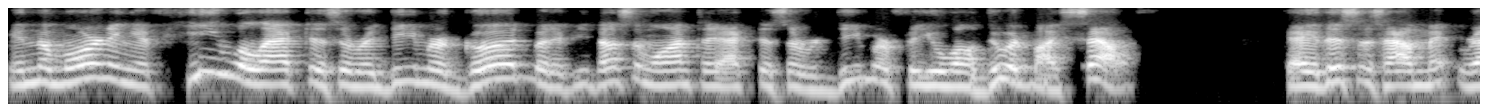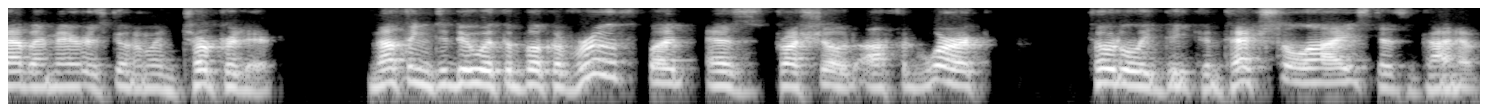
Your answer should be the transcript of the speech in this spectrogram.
In the morning, if he will act as a redeemer, good. But if he doesn't want to act as a redeemer for you, I'll do it myself. Okay, this is how Rabbi Meir is going to interpret it. Nothing to do with the book of Ruth, but as Drushot often work, totally decontextualized as a kind of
